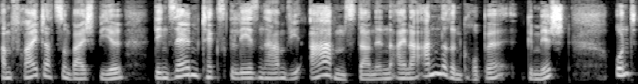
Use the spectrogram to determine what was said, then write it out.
am Freitag zum Beispiel, denselben Text gelesen haben wie abends dann in einer anderen Gruppe gemischt und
